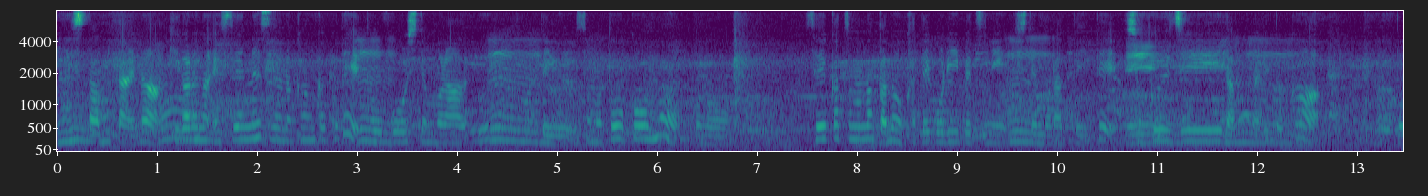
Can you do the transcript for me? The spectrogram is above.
インスタみたいな気軽な SNS のような感覚で投稿してもらうっていうその投稿もこの生活の中のカテゴリー別にしてもらっていて、うん食事だったりとか、あと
